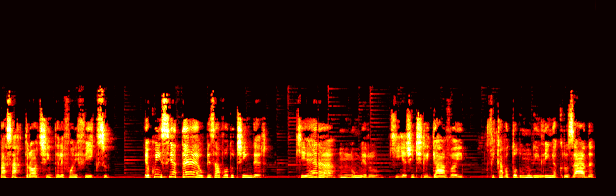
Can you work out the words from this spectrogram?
passar trote em telefone fixo. Eu conheci até o bisavô do Tinder, que era um número que a gente ligava e ficava todo mundo em linha cruzada,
